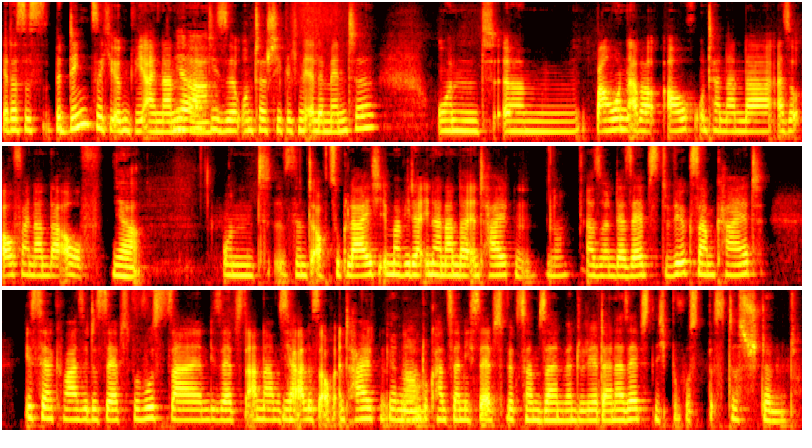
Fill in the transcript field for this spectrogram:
Ja, das ist, bedingt sich irgendwie einander, ja. diese unterschiedlichen Elemente und ähm, bauen aber auch untereinander, also aufeinander auf. Ja. Und sind auch zugleich immer wieder ineinander enthalten. Ne? Also in der Selbstwirksamkeit ist ja quasi das Selbstbewusstsein, die Selbstannahme ist ja, ja alles auch enthalten. Ne? Genau. Ne? Du kannst ja nicht selbstwirksam sein, wenn du dir deiner selbst nicht bewusst bist. Das stimmt.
